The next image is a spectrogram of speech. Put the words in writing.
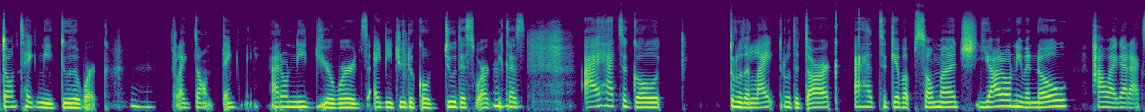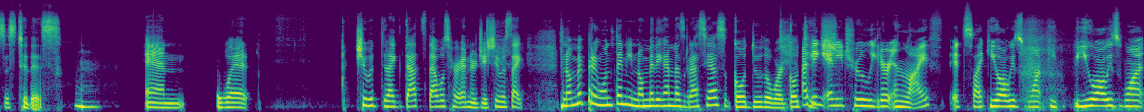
Don't take me, do the work. Mm-hmm. Like, don't thank me. I don't need your words. I need you to go do this work because I had to go through the light, through the dark. I had to give up so much. Y'all don't even know how I got access to this. Mm-hmm. And what she would like that's that was her energy. She was like, No me pregunten y no me digan las gracias. Go do the work. Go teach. I think any true leader in life, it's like you always want people, you always want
